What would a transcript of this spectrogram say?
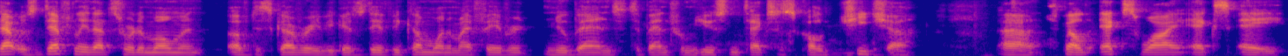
that was definitely that sort of moment of discovery because they've become one of my favorite new bands. It's a band from Houston, Texas called Xixa, uh, spelled X Y X A,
